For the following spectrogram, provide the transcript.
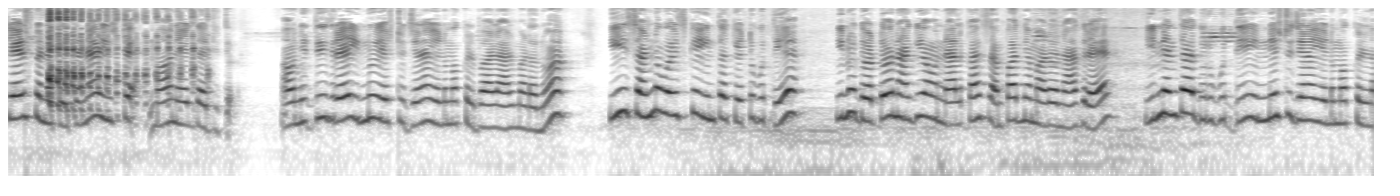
ಕೇಳಿಸ್ಕೊಂಡ ಕೇಳ್ತಾನ ಇಷ್ಟೇ ಮಾವನ್ ಹೇಳ್ತಾ ಇದ್ದಿತ್ತು ಅವನು ಇದ್ದಿದ್ರೆ ಇನ್ನೂ ಎಷ್ಟು ಜನ ಹೆಣ್ಮಕ್ಳು ಭಾಳ ಹಾಳು ಮಾಡೋನು? ಈ ಸಣ್ಣ ವಯಸ್ಸಿಗೆ ಇಂಥ ಕೆಟ್ಟ ಬುದ್ಧಿ? ಇನ್ನು ದೊಡ್ಡವನಾಗಿ ಅವನ ನಾಲ್ಕಾರು ಸಂಪಾದನೆ ಮಾಡೋನಾದರೆ ಇನ್ನೆಂಥ ದುರ್ಬುದ್ಧಿ ಇನ್ನೆಷ್ಟು ಜನ ಹೆಣ್ಮಕ್ಳನ್ನ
